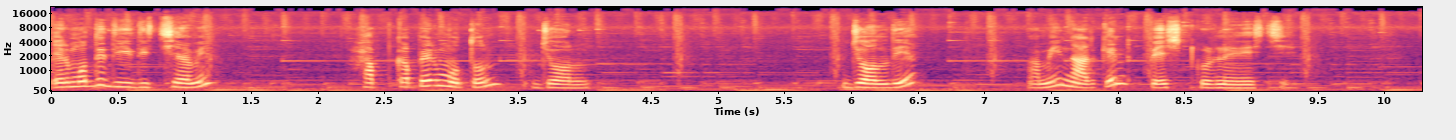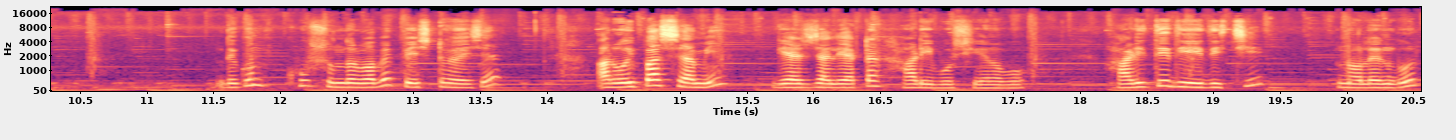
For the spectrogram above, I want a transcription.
এর মধ্যে দিয়ে দিচ্ছি আমি হাফ কাপের মতন জল। জল দিয়ে আমি নারকেল পেস্ট করে নিয়ে নিচ্ছি। দেখুন, খুব সুন্দরভাবে পেস্ট হয়েছে। আর ওই পাশে আমি গ্যাস জ্বালিয়ে একটা হাঁড়ি বসিয়ে নেব। হাঁড়িতে দিয়ে দিচ্ছি নলেন গুড়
